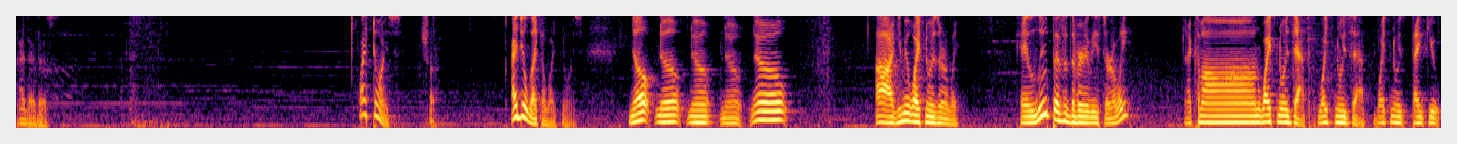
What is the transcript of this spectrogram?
Alright, there it is. White noise. Sure. I do like a white noise. No, no, no, no, no. Ah, give me white noise early. Okay, loop is at the very least early. Now come on, white noise zap, white noise zap, white noise, thank you.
